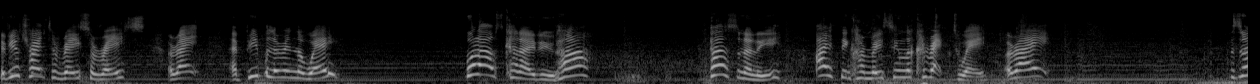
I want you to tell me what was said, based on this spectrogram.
If you're trying to race a race, alright, and people are in the way, what else can I do, huh? Personally, I think I'm racing the correct way, alright? There's no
